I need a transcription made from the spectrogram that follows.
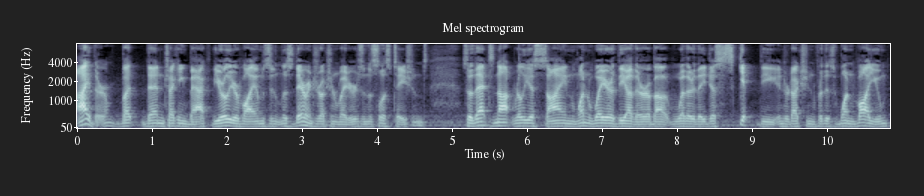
either, but then checking back, the earlier volumes didn't list their introduction writers in the solicitations, so that's not really a sign one way or the other about whether they just skipped the introduction for this one volume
